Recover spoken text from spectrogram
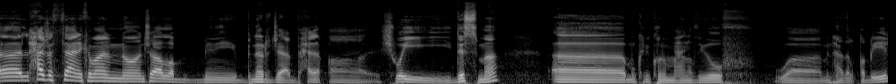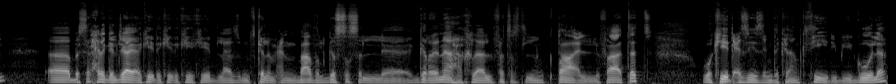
آه الحاجة الثانية كمان إنه إن شاء الله يعني بنرجع بحلقة شوي دسمة. آه ممكن يكونوا معنا ضيوف ومن هذا القبيل. آه بس الحلقة الجاية أكيد أكيد أكيد, لازم نتكلم عن بعض القصص اللي قريناها خلال فترة الانقطاع اللي فاتت. وأكيد عزيز عنده كلام كثير يبي يقوله.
